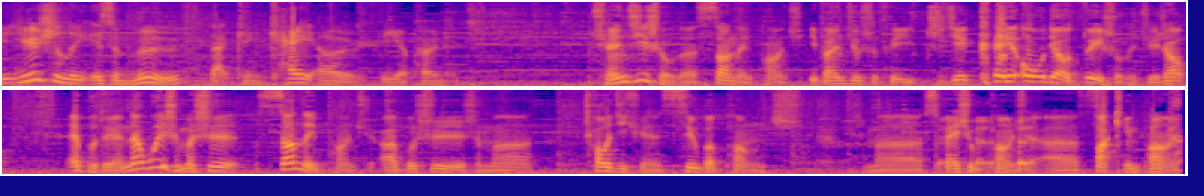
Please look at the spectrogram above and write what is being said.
it usually is a move that can KO the opponent. 拳击手的 Sunday punch 一般就是可以直接 KO 掉对手的绝招。哎，不对，那为什么是 Sunday punch 而不是什么超级拳 Super punch，什么 Special punch，呃 fucking punch？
